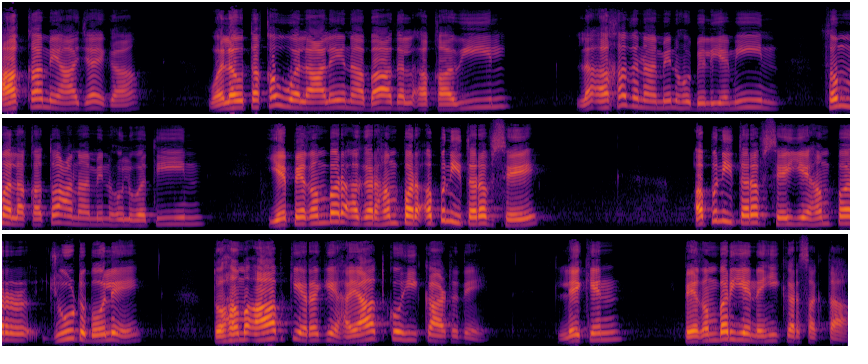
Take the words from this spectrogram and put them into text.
حاقہ میں آ جائے گا، ولو تقول علينا بعض الاقاويل لاخذنا منه باليمين ثم لقطعنا منه الوتين یہ پیغمبر اگر ہم پر اپنی طرف سے، اپنی طرف سے یہ ہم پر جھوٹ بولیں، تو ہم آپ کے رگ حیات کو ہی کاٹ دیں۔ لیکن پیغمبر یہ نہیں کر سکتا۔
